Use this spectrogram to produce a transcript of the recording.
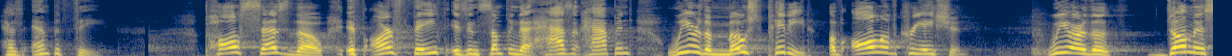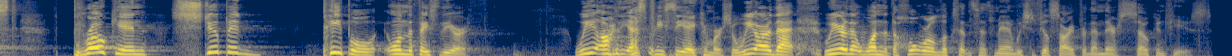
has empathy. Paul says, though, if our faith is in something that hasn't happened, we are the most pitied of all of creation. We are the dumbest, broken, stupid people on the face of the earth. We are the SPCA commercial. We are that we are that one that the whole world looks at and says, "Man, we should feel sorry for them. They're so confused.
